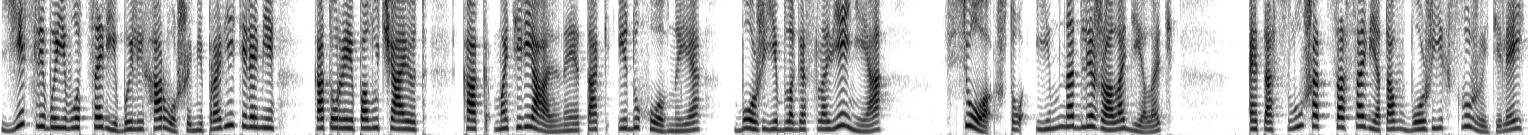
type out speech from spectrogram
Если бы его цари были хорошими правителями, которые получают как материальные, так и духовные Божьи благословения, все, что им надлежало делать, это слушаться советов Божьих служителей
